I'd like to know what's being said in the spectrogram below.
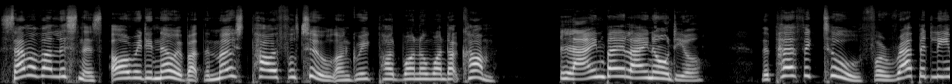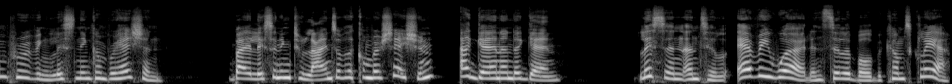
some of our listeners already know about the most powerful tool on GreekPod101.com Line by line audio. the perfect tool for rapidly improving listening comprehension. By listening to lines of the conversation again and again. Listen until every word and syllable becomes clear.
